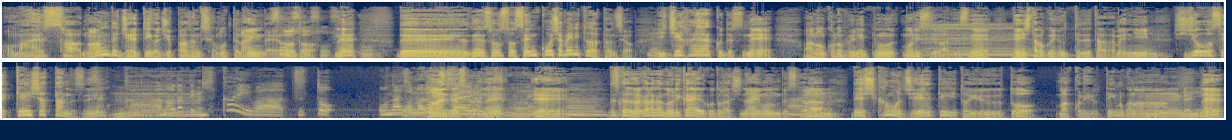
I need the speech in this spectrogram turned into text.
お前さなんで JT が10%しか持ってないんだよと。ね。でねそうすると先行者メリットだったんですよ、いち早くですねあのこのフィリップ・モリスはですね電子タバコに打って出たために市場を席巻しちゃったんですね、か。あのだって機械はずっと同じもの同に使えるじですからね。んですもんね。ええ。うん。ですからなかなか乗り換えることがしないもんですから、はいでしかも JT というとまあこれ言っていいのかな、ね、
